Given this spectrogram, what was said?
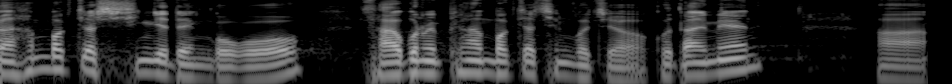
이렇게 한 박자씩 친게된 거고 4분음표 한 박자 친 거죠. 그 다음엔 아,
